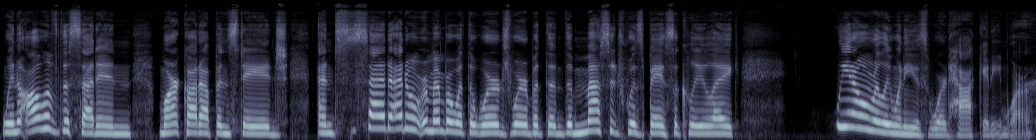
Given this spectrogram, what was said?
when all of the sudden Mark got up on stage and said, I don't remember what the words were, but the, the message was basically like, we don't really want to use the word hack anymore.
